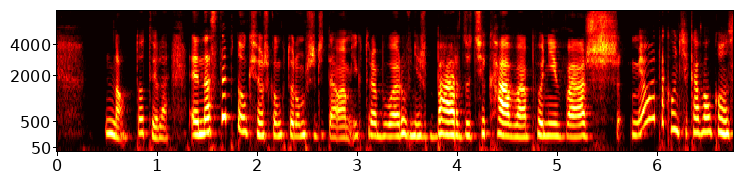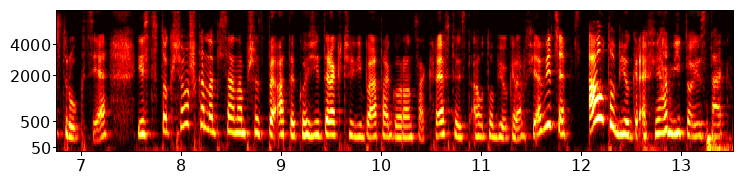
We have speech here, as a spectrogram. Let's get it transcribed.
No, to tyle. Następną książką, którą przeczytałam i która była również bardzo ciekawa, ponieważ miała taką ciekawą konstrukcję, jest to książka napisana przez Beatę Kozidrak, czyli Beata Gorąca Krew, to jest autobiografia. Wiecie, z autobiografiami to jest tak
